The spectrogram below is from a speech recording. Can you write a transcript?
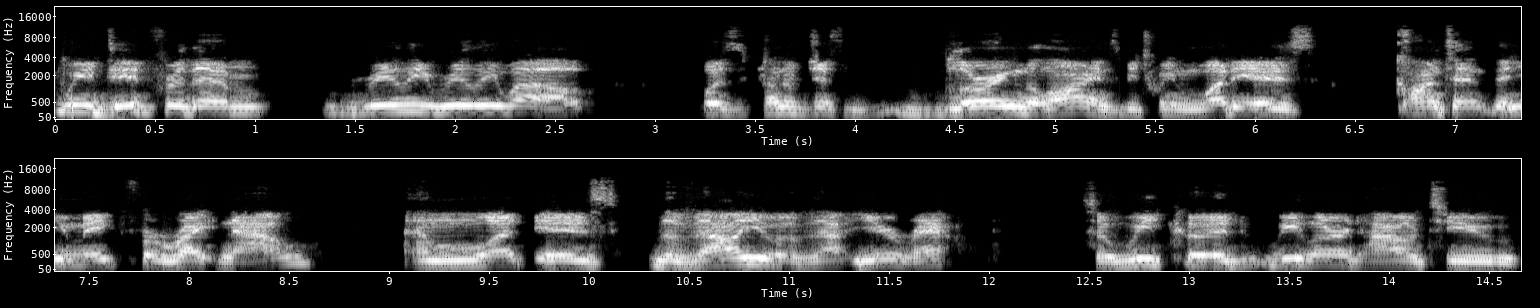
we did for them really, really well was kind of just blurring the lines between what is content that you make for right now and what is the value of that year round. So we could, we learned how to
